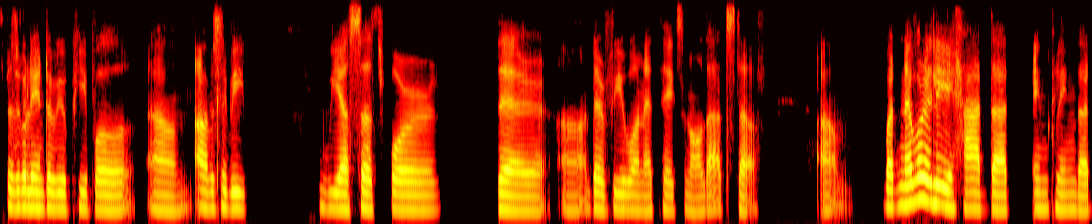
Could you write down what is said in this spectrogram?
specifically interview people, um, obviously we we assess for their uh, their view on ethics and all that stuff, um, but never really had that inkling that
